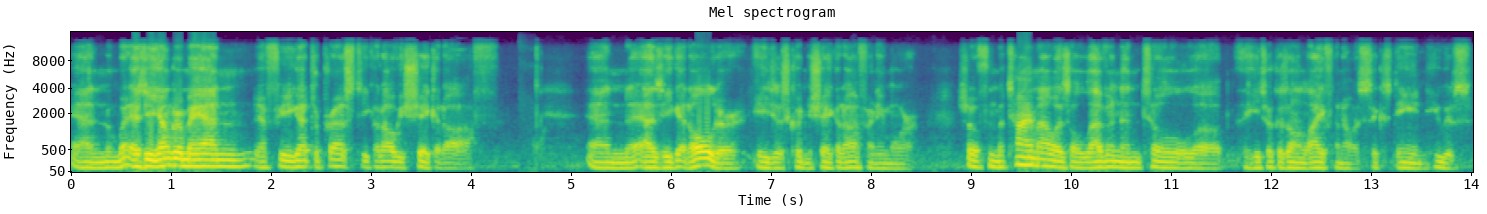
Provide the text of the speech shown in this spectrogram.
And as a younger man, if he got depressed, he could always shake it off. And as he got older, he just couldn't shake it off anymore. So from the time I was 11 until uh, he took his own life when I was 16, he was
